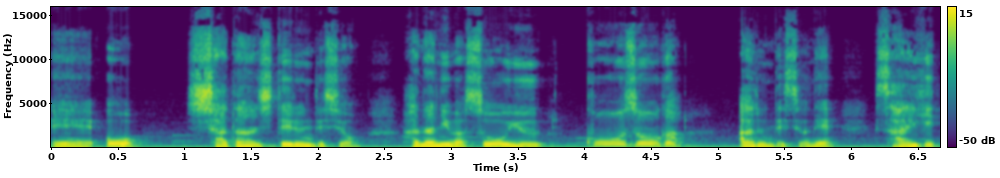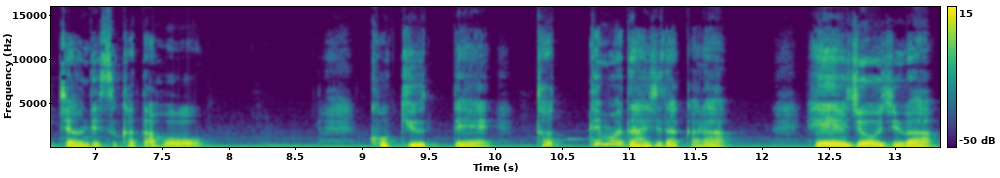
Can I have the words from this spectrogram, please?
えー、を遮断してるんですよ。鼻にはそういう構造があるんですよね。遮っちゃうんです片方を。呼吸ってとっても大事だから平常時は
